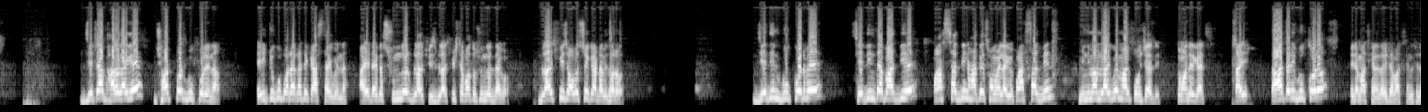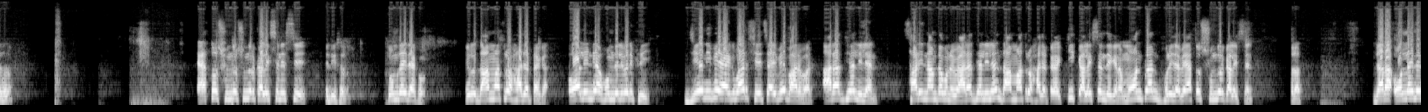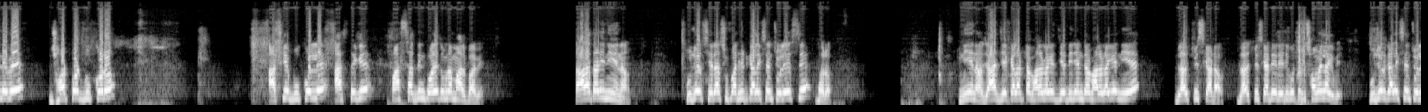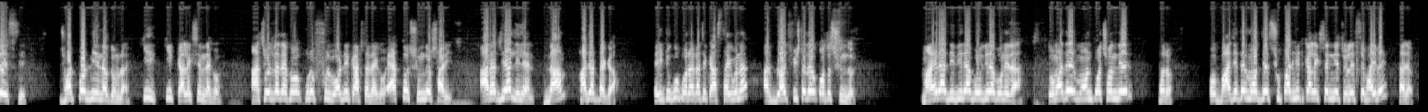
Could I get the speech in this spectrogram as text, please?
যেটা ভালো লাগে, ঝটপট বুক করে নাও। এইটুকু পরার কাছে কাজ থাকবে না। আর এটা একটা সুন্দর ব্লাউজ পিস ব্লাউজ পিসটা কত সুন্দর দেখো। ব্লাউজ পিস অবশ্যই কাটাবে, ধরো। যেদিন বুক করবে, সেদিনটা বাদ দিয়ে পাঁচ সাত দিন হাতে সময় লাগবে। পাঁচ সাত দিন মিনিমাম লাগবে মাল পৌঁছাতে তোমাদের কাছে। তাই তাড়াতাড়ি বুক করো, এটা মাঝখানে দাও, এটা মাঝখানে সেটা ধরো। এত সুন্দর সুন্দর কালেকশন এসছে। এদিকে ধরো তোমরাই দেখো। এগুলো দাম মাত্র হাজার টাকা। All India home delivery free যে নিবে একবার, সে চাইবে বারবার। আরাধ্যা লিলেন শাড়ির নামটা মনে হবে। আরাধ্যা লিলেন দাম মাত্র হাজার টাকা। কি কালেকশন দেখে না মন প্রাণ ভরে যাবে। এত সুন্দর কালেকশন যারা অনলাইনে নেবে, ঝটপট বুক করো। আজকে বুক করলে আজ থেকে পাঁচ, সাত দিন পরে তোমরা মাল পাবে। তাড়াতাড়ি নিয়ে নাও। পুজোর সেরা সুপারহিট কালেকশন চলে এসছে। ধরো। নিয়ে নাও। যার যে কালারটা ভালো লাগে, যে ডিজাইনটা ভালো লাগে, নিয়ে ব্লাউজ পিস কাটাও। ব্লাউজ পিস কাটিয়ে রেডি করতে সময় লাগবে। পুজোর কালেকশন চলে এসছে। ঝটপট নিয়ে নাও তোমরা। কি কি কালেকশন দেখো। আঁচলটা দেখো, পুরো ফুল বডির কাজটা দেখো। এত সুন্দর শাড়ি। আরাধ্যা লিলেন, দাম হাজার টাকা। এইটুকু পরার কাছে কাজ থাকবে না। আর ব্লাউজ পিসটা দেখো কত সুন্দর। মায়েরা, দিদিরা, বৌদিরা, বোনেরা, তোমাদের মন পছন্দের, ধরো, ও বাজেটের মধ্যে সুপারহিট কালেকশন নিয়ে চলে এসছে ভাই ভাই সাজাও।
